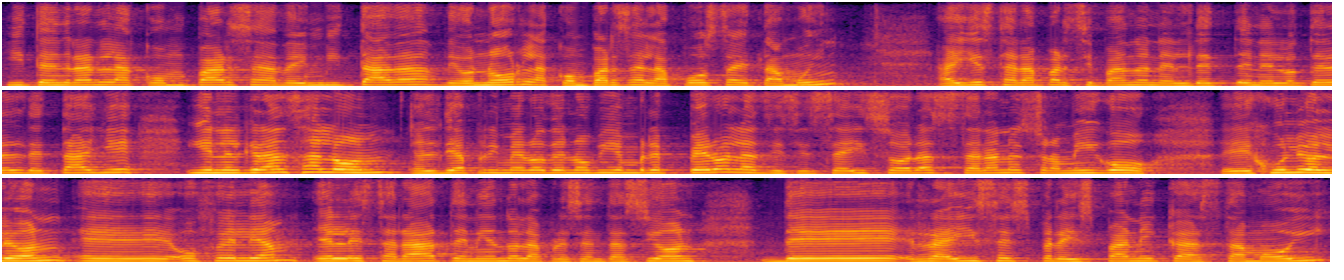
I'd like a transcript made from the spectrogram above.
y tendrán la comparsa de invitada de honor, la comparsa de la posta de Tamuín. Ahí estará participando en el, en el Hotel El Detalle y en el Gran Salón el día primero de noviembre, pero a las 16 horas estará nuestro amigo eh, Julio León, eh, Ofelia. Él estará teniendo la presentación de Raíces Prehispánicas Tamoy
